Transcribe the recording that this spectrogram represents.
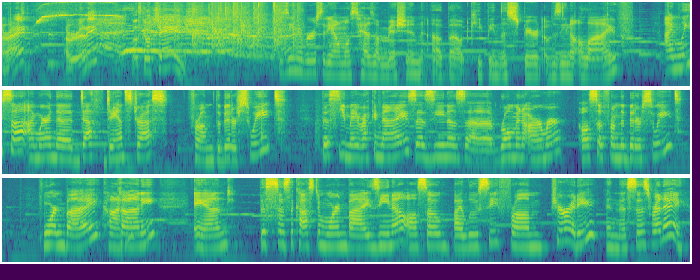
All right? Are we ready? Let's go change. Xenoversity almost has a mission about keeping the spirit of Xena alive. I'm Lisa. I'm wearing the death dance dress from The Bitter Suite. This you may recognize as Xena's uh, Roman armor, also from The Bitter Suite, worn by Connie. And this is the costume worn by Xena, also by Lucy from Purity. And this is Renee.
